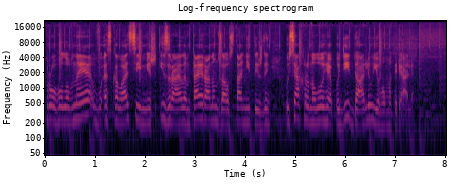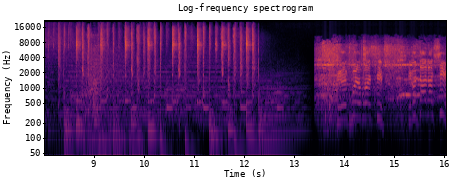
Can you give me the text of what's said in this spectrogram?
про головне в ескалації між Ізраїлем та Іраном за останній тиждень. Уся хронологія подій далі у його матеріалі. תרגעו לברסים, תראו את האנשים,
